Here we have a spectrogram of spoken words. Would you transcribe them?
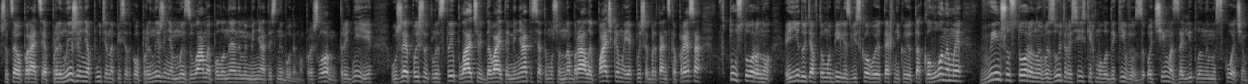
що це операція приниження Путіна. Після такого приниження ми з вами полоненими мінятись не будемо. Пройшло три дні і. Уже пишуть листи, плачуть, давайте мінятися, тому що набрали пачками, як пише британська преса, в ту сторону їдуть автомобілі з військовою технікою та колонами. В іншу сторону везуть російських молодиків з очима заліпленими скотчем.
